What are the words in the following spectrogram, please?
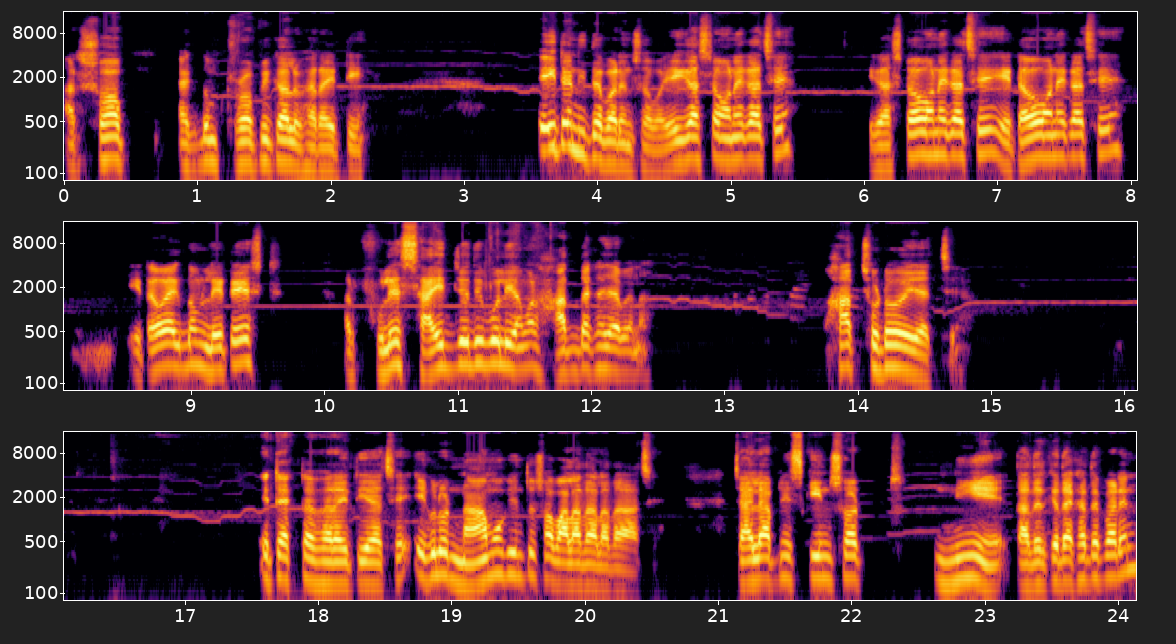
আর সব একদম ট্রপিক্যাল ভ্যারাইটি এইটা নিতে পারেন সবাই, এই গাছটা অনেক আছে, এই গাছটাও অনেক আছে, এটাও অনেক আছে। এটাও একদম লেটেস্ট আর ফুলের সাইজ যদি বলি, আমার হাত দেখা যাবে না। হাত ছোট হয়ে যাচ্ছে। এটা একটা ভ্যারাইটি আছে। এগুলোর নামও কিন্তু সব আলাদা আলাদা আছে। চাইলে আপনি স্ক্রিনশট নিয়ে তাদেরকে দেখাতে পারেন।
